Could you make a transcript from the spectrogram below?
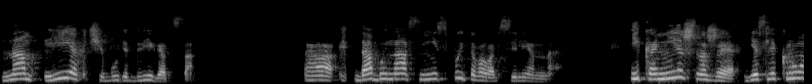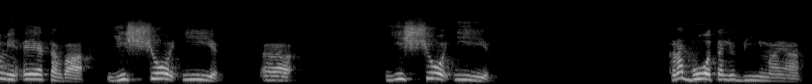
нам легче будет двигаться, а, дабы нас не испытывала Вселенная. И, конечно же, если кроме этого еще и, э, еще и работа любимая,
